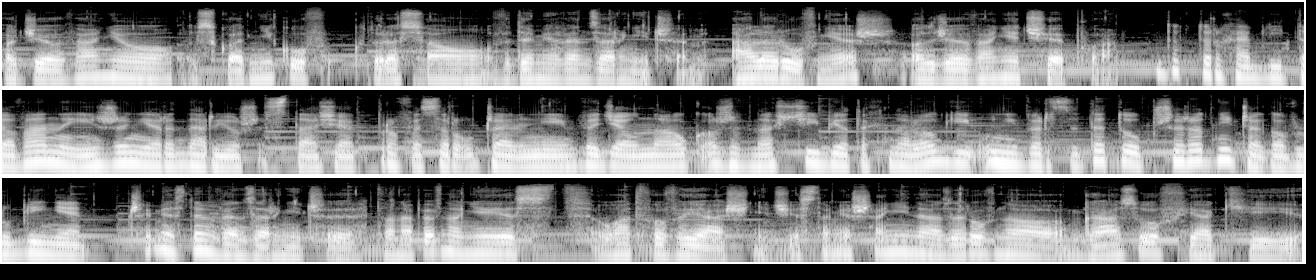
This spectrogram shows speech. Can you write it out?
oddziaływaniu składników, które są w dymie wędzarniczym, ale również oddziaływanie ciepła. Doktor habilitowany inżynier Dariusz Stasiak, profesor uczelni Wydział Nauk o Żywności i Biotechnologii Uniwersytetu Przyrodniczego w Lublinie. Czym jest dym wędzarniczy? To na pewno nie jest łatwo wyjaśnić. Jest to mieszanina zarówno gazów, jak i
